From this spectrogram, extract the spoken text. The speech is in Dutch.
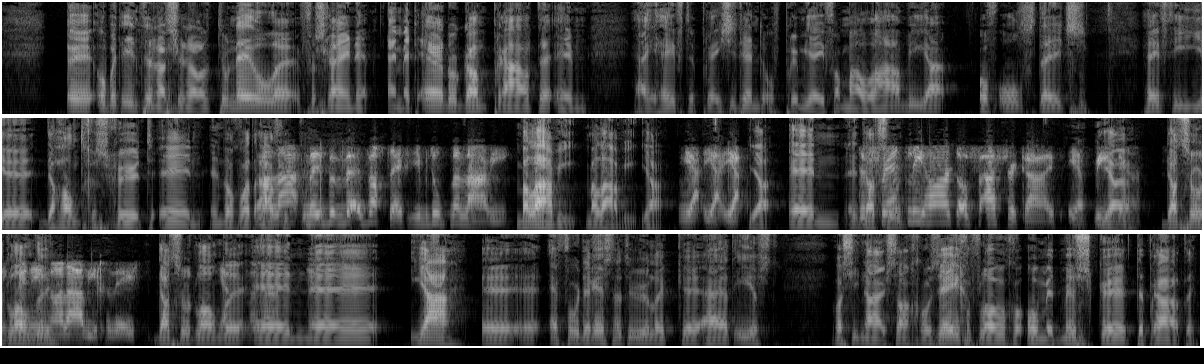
Op het internationale toneel verschijnen en met Erdogan praten. En hij heeft de president of premier van Malawi, of all states, heeft hij eh, de hand gescheurd en, en nog wat Mala Afrika. be- wacht even, je bedoelt Malawi. Malawi, Malawi, ja. Ja, ja, ja. ja. En eh, The dat soort, Friendly Heart of Africa. Ik, ja, been ja, there. dat soort ik ben in landen. Malawi geweest. Dat soort landen. Ja, en ja, eh, en voor de rest natuurlijk, hij had eerst was hij naar San Jose gevlogen om met Musk te praten.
